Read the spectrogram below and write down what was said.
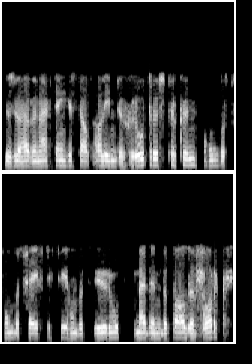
Dus we hebben echt ingesteld alleen de grotere stukken, 100, 150, 200 euro, met een bepaalde vork.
